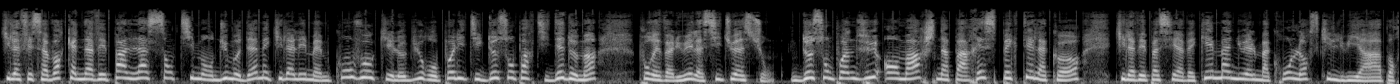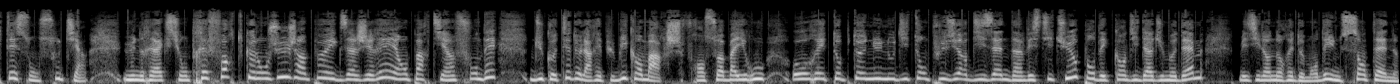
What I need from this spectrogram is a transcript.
qu'il a fait savoir qu'elle n'avait pas l'assentiment du modem et qu'il allait même convoquer le bureau politique de son parti dès demain pour évaluer la situation. De son point de vue, En Marche n'a pas respecté l'accord qu'il avait passé avec Emmanuel Macron lorsqu'il lui a apporté son soutien. Une réaction très forte que l'on juge un peu exagérée et en partie infondée du côté de la République en marche. François Bayrou aurait obtenu, nous dit-on, plusieurs dizaines d'investitures pour des candidats du Modem, mais il en aurait demandé une centaine.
